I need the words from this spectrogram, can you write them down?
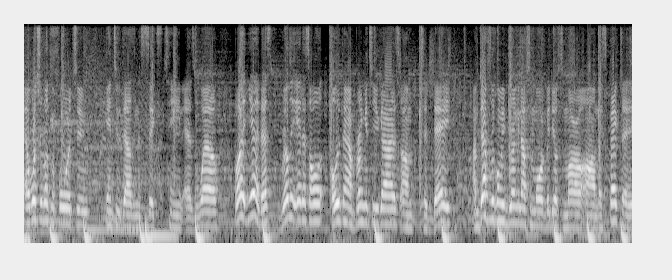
and what you're looking forward to in 2016 as well but yeah, that's really it. That's all only thing I'm bringing to you guys um, today. I'm definitely going to be bringing out some more videos tomorrow. Um, expect a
